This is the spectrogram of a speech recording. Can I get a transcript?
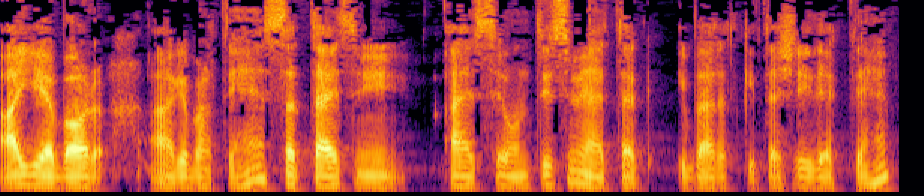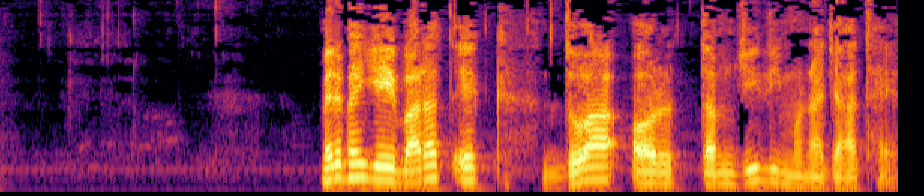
آئیے اب اور آگے بڑھتے ہیں۔ ستائیسویں آیت سے انتیسویں آیت تک عبارت کی تشریح دیکھتے ہیں۔ میرے بھائی، یہ عبارت ایک دعا اور تمجیدی مناجات ہے۔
